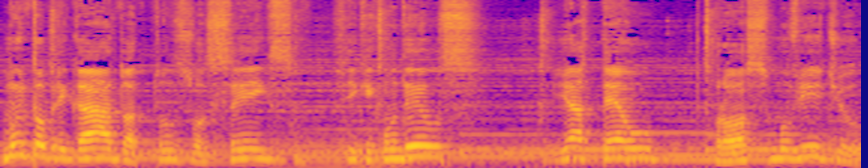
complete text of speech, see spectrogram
Muito obrigado a todos vocês, fiquem com Deus e até o próximo vídeo.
